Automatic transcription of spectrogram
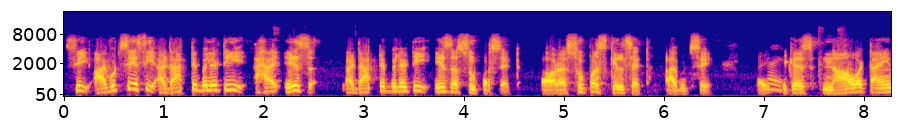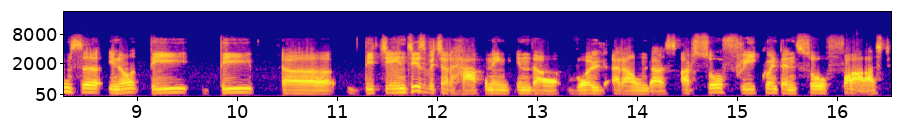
see, I would say, see, adaptability is adaptability is a superset or a super skill set i would say right, right. because now at times uh, you know the the uh, the changes which are happening in the world around us are so frequent and so fast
